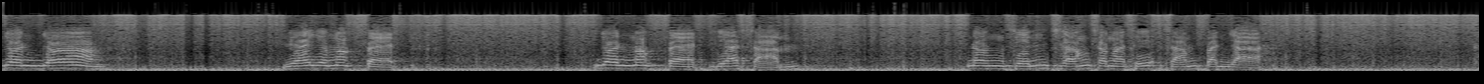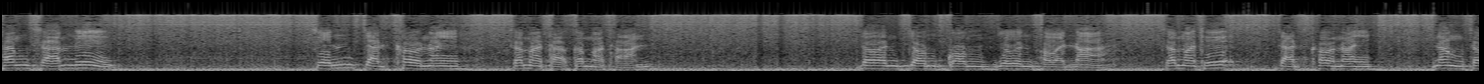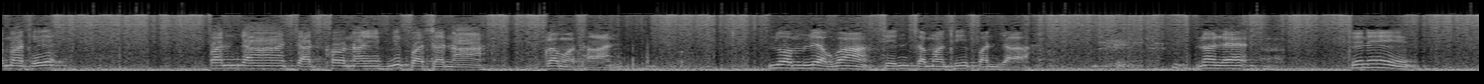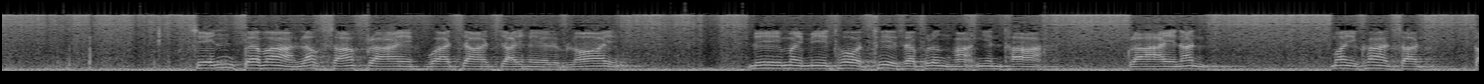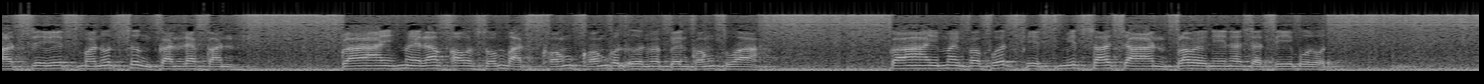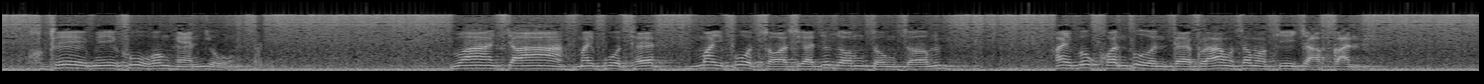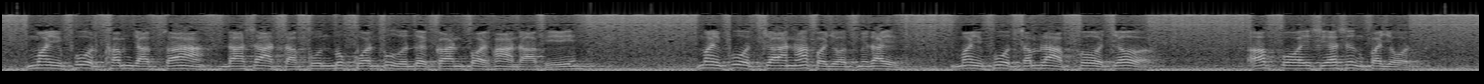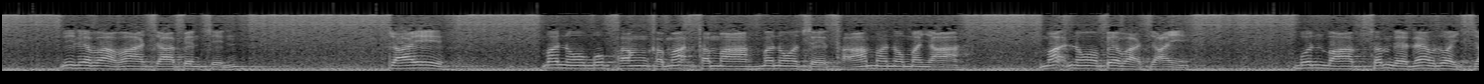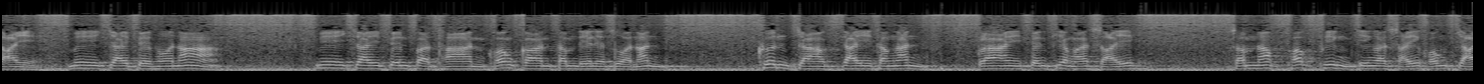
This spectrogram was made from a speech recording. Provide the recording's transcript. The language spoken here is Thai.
ย่นย่อ เหลือยมักแปดย่นมักแปดเหลือสามหนึ่งศีลสองสมาธิสามปัญญา ทั้งสามนี้ ศีลจัดเข้าในสมถกรรมฐาน เดินจมกรมยืนภาวนา สมาธิจัดเข้าในนั่งสมาธิ ปัญญาจัดเข้าในวิปัสสนากรรมฐาน รวมเรียกว่าศีลสมาธิปัญญา นั่นแหละ ที่นี่ศีลแปลว่ารักษากายวาจาใจให้เรียบร้อย ดีไม่มีโทษที่จะพลึงหะเงินทากลายนั้น ไม่ฆ่าสัตว์ตัดชีวิตมนุษย์ซึ่งกันและกัน กลายไม่รักเอาสมบัติของของคนอื่นมาเป็นของตัว กายไม่ประพฤติผิดมิจฉาจารประเวณีนสตรีบุรุษ ที่มีคู่ของแหนอยู่ วาจาไม่พูดเท็จ ไม่พูดส่อเสียดยุยงส่งเสริม ให้บุคคลผู้อื่นแตกล้าวสมัคคีจากกัน ไม่พูดคำหยาบซาดาซาตะกุลบุคคลผู้อื่นด้วยการปล่อยห้าดาผี ไม่พูดจานะประโยชน์ไม่ได้ ไม่พูดสำลาบเพ้อเจ้ออับปล่อยเสียซึ่งประโยชน์ นี่เรียกว่าวาจาเป็นศีลใจมโนมุพังขมะธรรมามโนเศรษฐามโนมยามโนแปลว่าใจ บุญบาปสำเร็จแล้วด้วยใจ มีใจเป็นหัวหน้า มีใจเป็นประธานของการทำเดลส่วนนั้น ขึ้นจากใจทางนั้น กลายเป็นเครื่องอาศัยสำนักพักพิงอิงอาศัยของใจ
